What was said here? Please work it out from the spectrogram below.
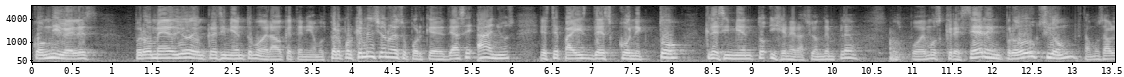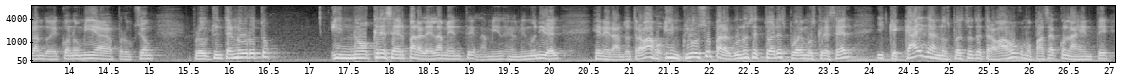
con niveles promedio de un crecimiento moderado que teníamos. Pero ¿por qué menciono eso? Porque desde hace años este país desconectó crecimiento y generación de empleo. Nos podemos crecer en producción, estamos hablando de economía, producción, Producto Interno Bruto, y no crecer paralelamente en, el mismo nivel generando trabajo. Incluso para algunos sectores podemos crecer y que caigan los puestos de trabajo, como pasa con la gente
